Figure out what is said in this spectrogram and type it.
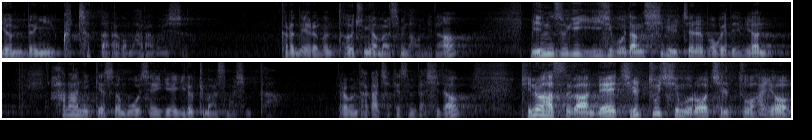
염병이 그쳤다라고 말하고 있어요. 그런데 여러분 더 중요한 말씀이 나옵니다. 민수기 25장 11절을 보게 되면 하나님께서 모세에게 이렇게 말씀하십니다. 여러분 다 같이 읽겠습니다. 시작. 비느하스가 내 질투심으로 질투하여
